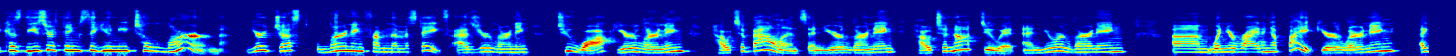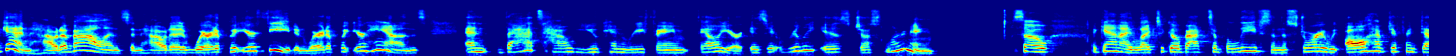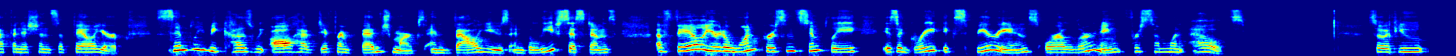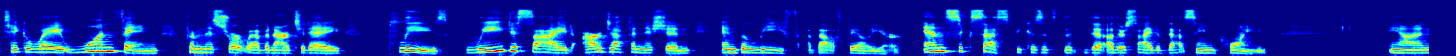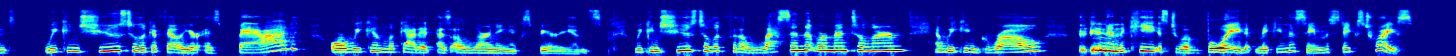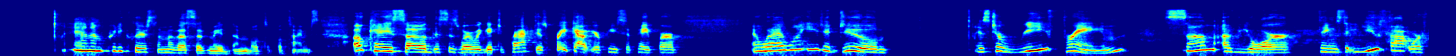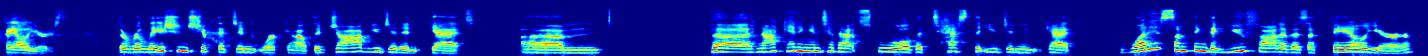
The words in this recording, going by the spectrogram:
because these are things that you need to learn. You're just learning from the mistakes. As you're learning to walk, you're learning how to balance and you're learning how to not do it. And you're learning um, when you're riding a bike, you're learning again how to balance and how to where to put your feet and where to put your hands. And that's how you can reframe failure is it really is just learning. So, again, I like to go back to beliefs and the story. We all have different definitions of failure. Simply because we all have different benchmarks and values and belief systems, a failure to one person simply is a great experience or a learning for someone else. So, if you take away one thing from this short webinar today, please, we decide our definition and belief about failure and success because it's the, the other side of that same coin. And we can choose to look at failure as bad or we can look at it as a learning experience. We can choose to look for the lesson that we're meant to learn and we can grow. and the key is to avoid making the same mistakes twice. And I'm pretty clear some of us have made them multiple times. Okay, so this is where we get to practice. Break out your piece of paper. And what I want you to do is to reframe some of your things that you thought were failures the relationship that didn't work out, the job you didn't get, um, the not getting into that school, the test that you didn't get. What is something that you thought of as a failure?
